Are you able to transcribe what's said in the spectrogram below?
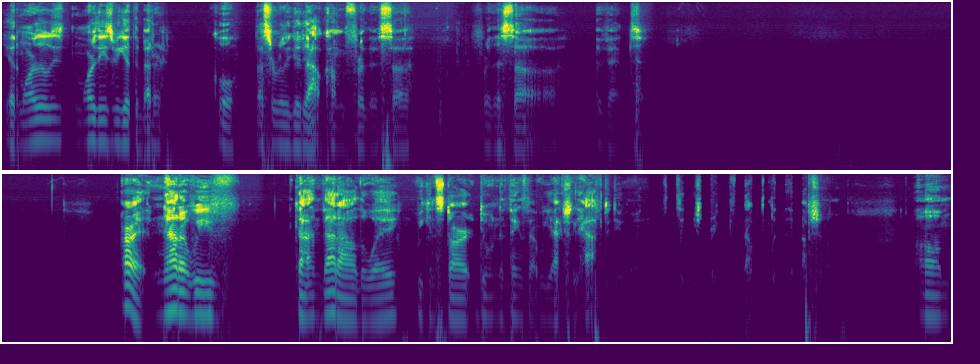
Yeah, the more of those, the more of these we get, the better. Cool. That's a really good outcome for this, uh, for this uh, event. All right. Now that we've gotten that out of the way, we can start doing the things that we actually have to do in Stage Three. 'cause That was completely optional. Um.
